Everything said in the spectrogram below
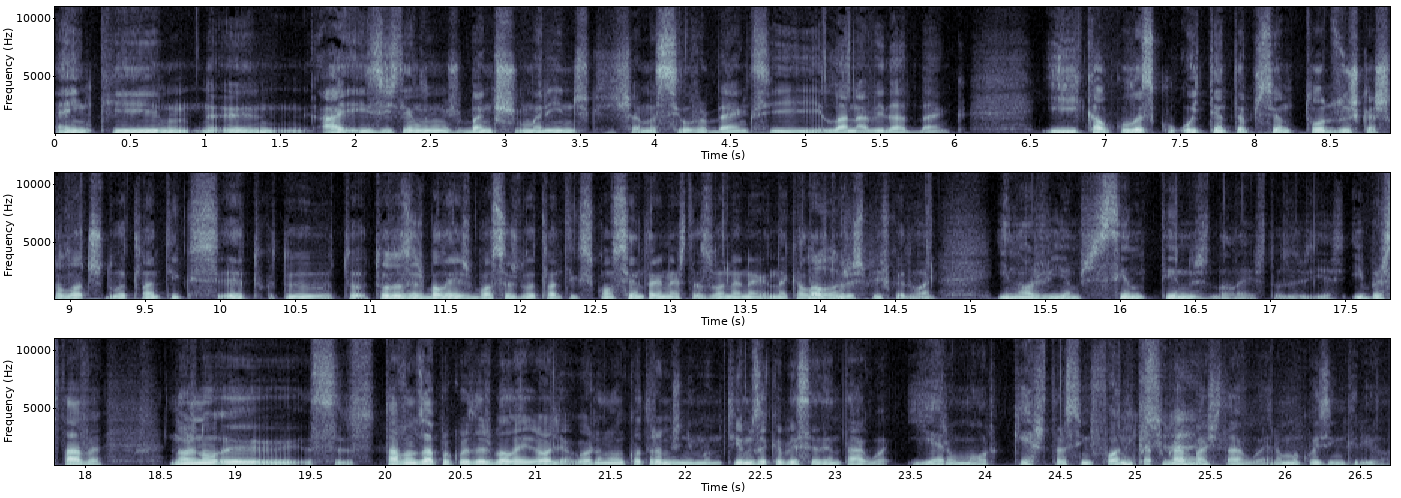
em que uh, há, existem uns bancos submarinos que se chama Silver Banks e La Navidad Bank e calcula-se que 80% de todos os cachalotes do Atlântico, eh, todas as baleias bossas do Atlântico se concentram nesta zona na, naquela altura específica do ano. E nós víamos centenas de baleias todos os dias. E bastava, nós não, uh, se, estávamos à procura das baleias, olha, agora não encontramos nenhuma, metíamos a cabeça dentro da água e era uma orquestra sinfónica a tocar debaixo da água, era uma coisa incrível.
